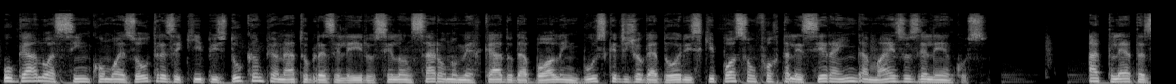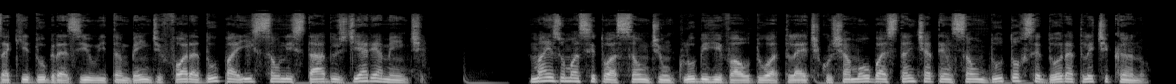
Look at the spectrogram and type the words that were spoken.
O Galo, assim como as outras equipes do Campeonato Brasileiro, se lançaram no mercado da bola em busca de jogadores que possam fortalecer ainda mais os elencos. Atletas aqui do Brasil e também de fora do país são listados diariamente. Mais uma situação de um clube rival do Atlético chamou bastante atenção do torcedor atleticano.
